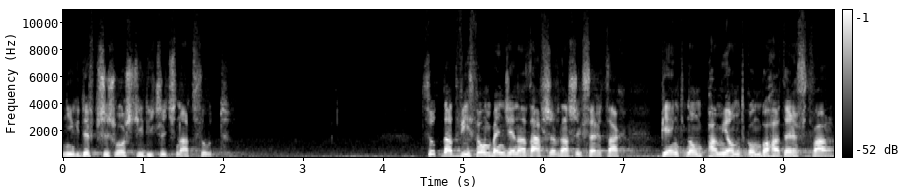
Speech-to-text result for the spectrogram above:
nigdy w przyszłości liczyć na cud. Cud nad Wisłą będzie na zawsze w naszych sercach piękną pamiątką bohaterstwa,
